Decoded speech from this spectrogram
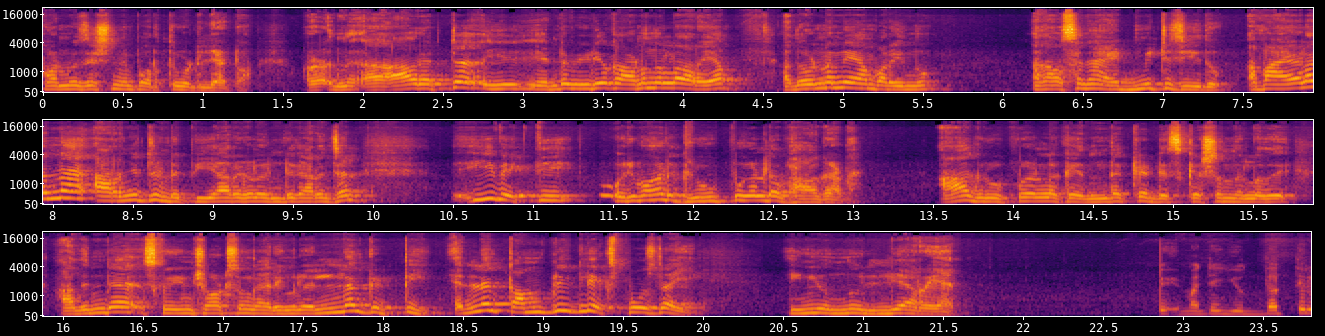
കോൺവെർസേഷൻ പുറത്തു വിടില്ല കേട്ടോ. ആ ഒരൊറ്റ ഈ എന്റെ വീഡിയോ കാണുന്നുള്ള അറിയാം. അതുകൊണ്ട് തന്നെ ഞാൻ പറയുന്നു. അത് അവസാനം അഡ്മിറ്റ് ചെയ്തു. അപ്പോൾ അയാൾ തന്നെ അറിഞ്ഞിട്ടുണ്ട് പി ആറുകളുണ്ട് കാരണം വെച്ചാൽ ഈ വ്യക്തി ഒരുപാട് ഗ്രൂപ്പുകളുടെ ഭാഗമാണ്. ആ ഗ്രൂപ്പുകളിലൊക്കെ എന്തൊക്കെ ഡിസ്കഷൻ എന്നുള്ളത് അതിന്റെ സ്ക്രീൻഷോട്ട്സും കാര്യങ്ങളും എല്ലാം കിട്ടി. എല്ലാം കംപ്ലീറ്റ്ലി എക്സ്പോസ്ഡായി ഇനിയൊന്നും ഇല്ല അറിയാൻ. മറ്റേ യുദ്ധത്തിൽ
